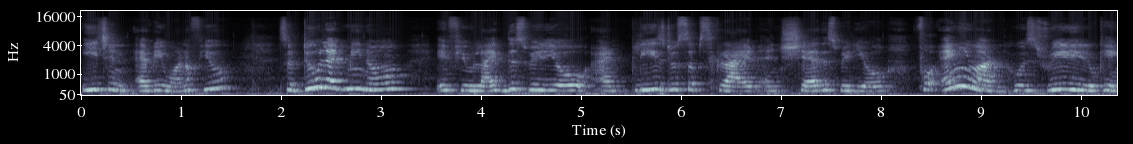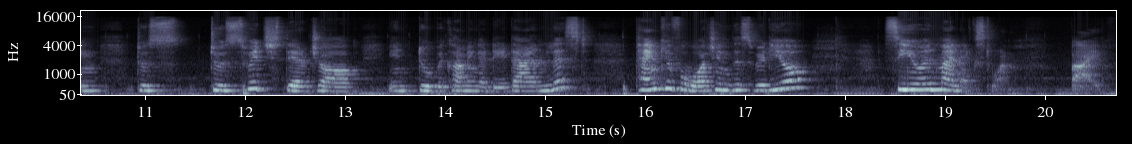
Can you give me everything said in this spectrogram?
each and every one of you. So do let me know if you like this video and please do subscribe and share this video for anyone who is really looking to to switch their job into becoming a data analyst. Thank you for watching this video. See you in my next one. Bye.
